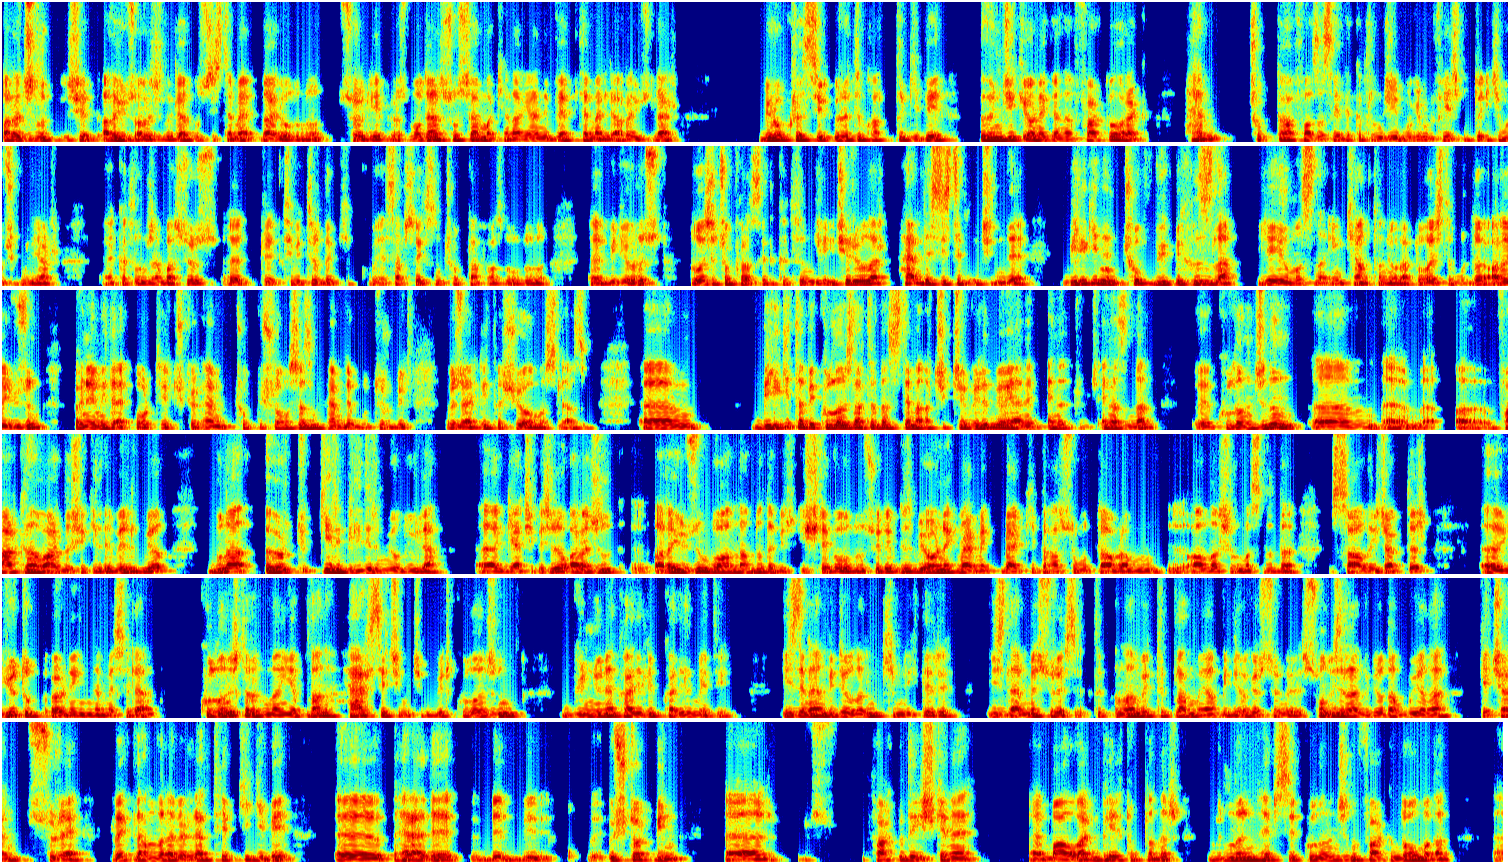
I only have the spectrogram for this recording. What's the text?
aracılık, şey, arayüz aracılığıyla bu sisteme dahil olduğunu söyleyebiliyoruz. Modern sosyal makineler yani web temelli arayüzler bürokrasi, üretim hattı gibi önceki örneklerden farklı olarak hem çok daha fazla sayıda katılımcıyı bugün Facebook'ta 2,5 milyar e, katılımcıdan bahsediyoruz. E, Twitter'daki hesap sayısının çok daha fazla olduğunu e, biliyoruz. Dolayısıyla çok fazla sayıda katılımcıyı içeriyorlar. Hem de sistemin içinde bilginin çok büyük bir hızla yayılmasına imkan tanıyorlar. Dolayısıyla burada arayüzün önemi de ortaya çıkıyor. Hem çok güçlü olması lazım hem de bu tür bir özelliği taşıyor olması lazım. Bilgi tabii kullanıcılar tarafından sisteme açıkça verilmiyor yani en, en azından e, kullanıcının e, e, farkına vardığı şekilde verilmiyor. Buna örtük geri bildirim yoluyla e, gerçekleşiyor. O aracıl, arayüzün bu anlamda da bir işlevi olduğunu söyleyebiliriz. Bir örnek vermek belki daha somut davranmanın e, anlaşılmasını da sağlayacaktır. E, YouTube örneğinde mesela kullanıcı tarafından yapılan her seçim için bir kullanıcının günlüğüne kaydedilip kaydedilmediği, izlenen videoların kimlikleri, izlenme süresi, tıklanan ve tıklanmayan video gösterimleri, son izlenen videodan bu yana geçen süre, reklamlara verilen tepki gibi e, herhalde 3-4 bin e, farklı değişkene e, bağlı olarak veri toplanır. Bunların hepsi kullanıcının farkında olmadan e,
